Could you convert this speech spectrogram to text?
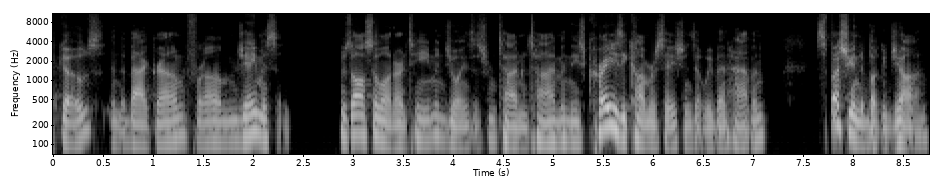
echoes in the background from Jameson, who's also on our team and joins us from time to time in these crazy conversations that we've been having, especially in the book of John,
